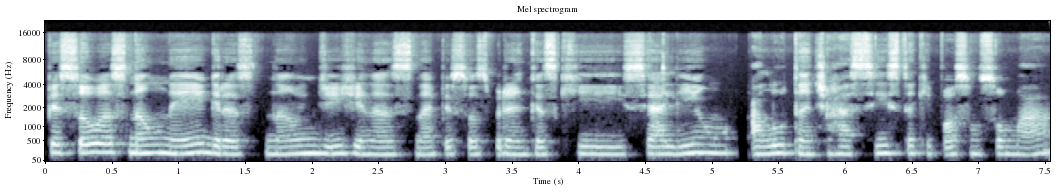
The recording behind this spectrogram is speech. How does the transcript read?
pessoas não negras, não indígenas, né, pessoas brancas que se aliam à luta antirracista que possam somar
